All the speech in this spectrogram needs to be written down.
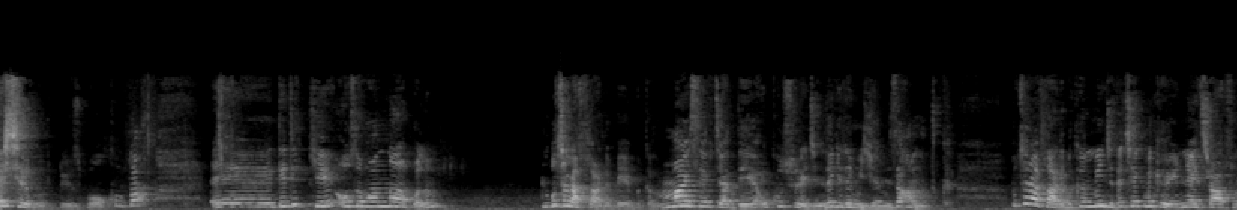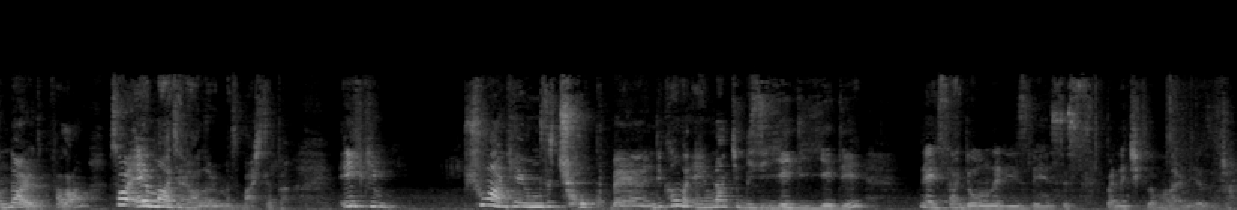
aşırı mutluyuz bu okulda. Ee, dedik ki o zaman ne yapalım? Bu taraflarda bir bakalım. Maalesef caddeye okul sürecinde gidemeyeceğimizi anladık. Bu taraflarda bakalım iyice de Çekmeköy'ün etrafında aradık falan. Sonra ev maceralarımız başladı. İlk şu anki evimizi çok beğendik ama emlakçı bizi yedi yedi. Neyse hadi onları izleyin siz. Ben açıklamalarını yazacağım.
